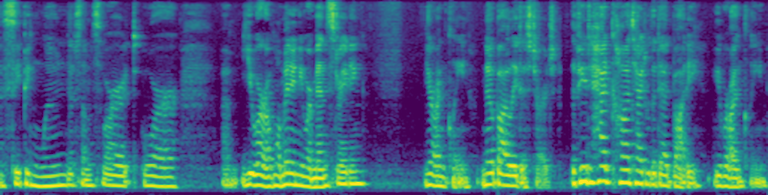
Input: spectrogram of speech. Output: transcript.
a seeping wound of some sort, or um, you were a woman and you were menstruating, you're unclean. No bodily discharge. If you'd had contact with a dead body, you were unclean.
